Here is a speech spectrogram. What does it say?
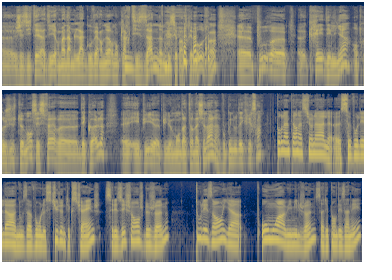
Euh, j'hésitais à dire Madame la gouverneure, donc l'artisane, mais c'est pas très beau, ça, hein, pour créer des liens entre justement ces sphères d'école et puis, puis le monde international vous pouvez nous décrire ça? Pour l'international, euh, ce volet-là, nous avons le Student Exchange, c'est les échanges de jeunes. Tous les ans, il y a au moins 8000 jeunes, ça dépend des années.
